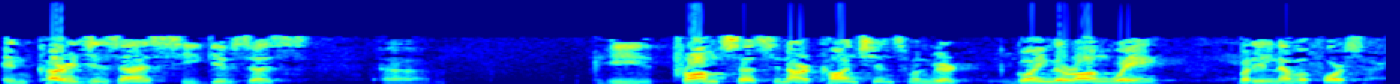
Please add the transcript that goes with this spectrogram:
encourages us. He gives us, uh, He prompts us in our conscience when we're going the wrong way, but He'll never force us.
